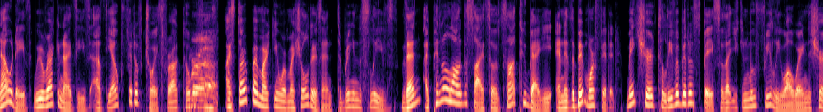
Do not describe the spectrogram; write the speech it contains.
Nowadays, we recognize these as the outfit of choice for Oktoberfest. I start by marking where my shoulders end to bring in the sleeves. Then, I pin along the side so it's not too baggy and is a bit more fitted. Make sure to leave a bit of space so that you can move freely while wearing the shirt.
